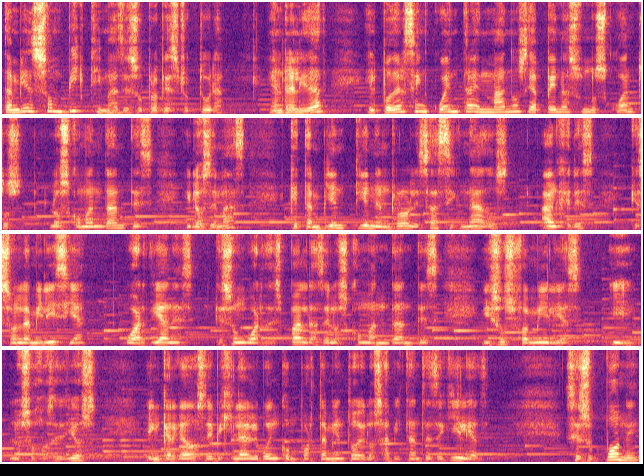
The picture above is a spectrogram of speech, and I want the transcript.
también son víctimas de su propia estructura. En realidad, el poder se encuentra en manos de apenas unos cuantos, los comandantes y los demás, que también tienen roles asignados, ángeles, que son la milicia, guardianes, que son guardaespaldas de los comandantes y sus familias, y los ojos de Dios, encargados de vigilar el buen comportamiento de los habitantes de Gilead. Se supone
